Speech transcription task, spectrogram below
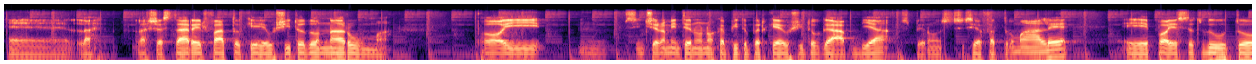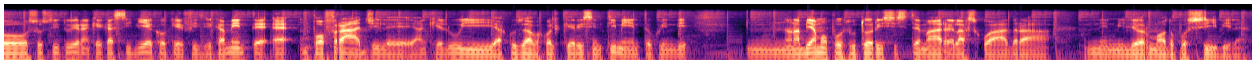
eh, la, lascia stare il fatto che è uscito Donnarumma, poi mh, sinceramente non ho capito perché è uscito Gabbia, spero non si sia fatto male e poi è stato dovuto sostituire anche Castiglieco che fisicamente è un po' fragile e anche lui accusava qualche risentimento quindi mm, non abbiamo potuto risistemare la squadra nel miglior modo possibile.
